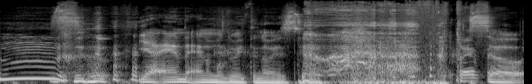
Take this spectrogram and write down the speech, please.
Mm. Yeah, and the animals make the noise too. Perfect. So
